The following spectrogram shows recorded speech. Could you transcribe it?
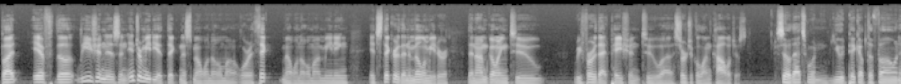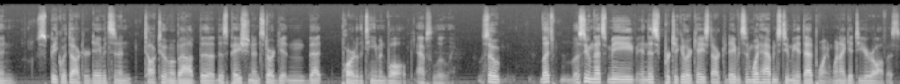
But if the lesion is an intermediate thickness melanoma or a thick melanoma, meaning it's thicker than a millimeter, then I'm going to refer that patient to a surgical oncologist. So that's when you would pick up the phone and speak with Dr. Davidson and talk to him about the this patient and start getting that part of the team involved. Absolutely. So let's assume that's me in this particular case, Dr. Davidson. What happens to me at that point when I get to your office?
